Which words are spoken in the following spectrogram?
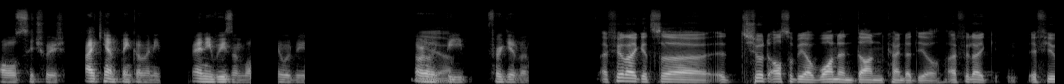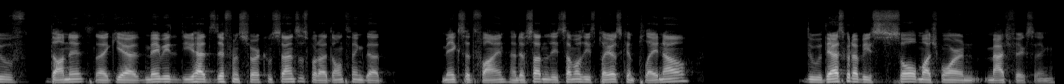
all situations. I can't think of any any reason why it would be or like be forgiven. I feel like it's a it should also be a one and done kind of deal. I feel like if you've done it, like yeah, maybe you had different circumstances, but I don't think that makes it fine. And if suddenly some of these players can play now, dude, there's gonna be so much more in match fixing.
